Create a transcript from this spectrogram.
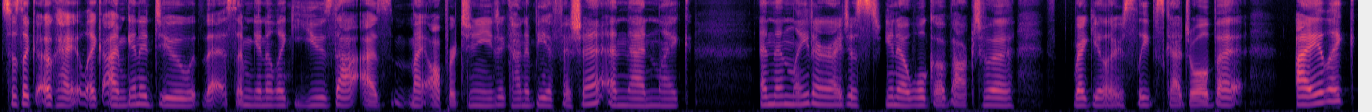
So it's like, okay, like I'm going to do this. I'm going to like use that as my opportunity to kind of be efficient. And then, like, and then later I just, you know, we'll go back to a regular sleep schedule. But I like,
